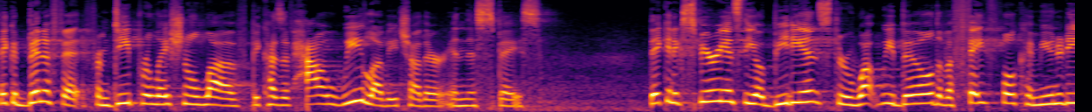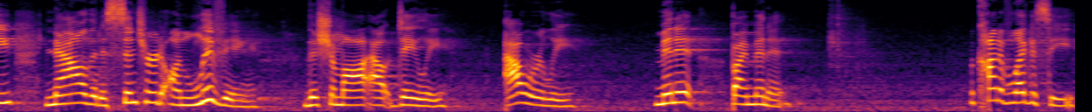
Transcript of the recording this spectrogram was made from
They could benefit from deep relational love because of how we love each other in this space. They can experience the obedience through what we build of a faithful community now that is centered on living the Shema out daily, hourly, minute by minute. What kind of legacy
